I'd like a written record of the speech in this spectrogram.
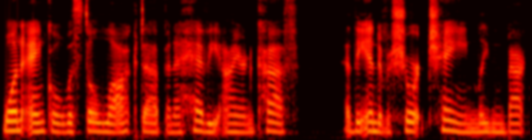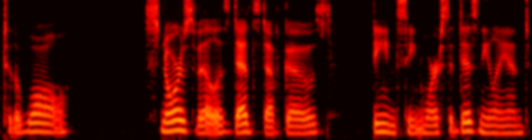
One ankle was still locked up in a heavy iron cuff at the end of a short chain leading back to the wall. Snoresville, as dead stuff goes. Dean's seen worse at Disneyland.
